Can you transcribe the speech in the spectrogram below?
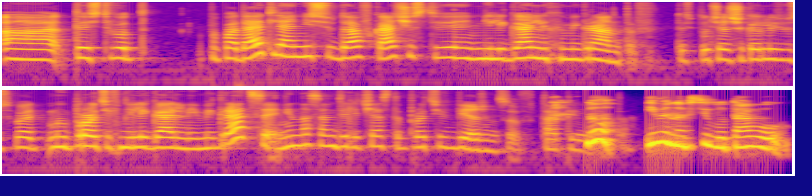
А, то есть вот попадают ли они сюда в качестве нелегальных иммигрантов? То есть получается, что когда люди выступают, мы против нелегальной иммиграции, они на самом деле часто против беженцев, так ли ну, это? именно в силу того,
